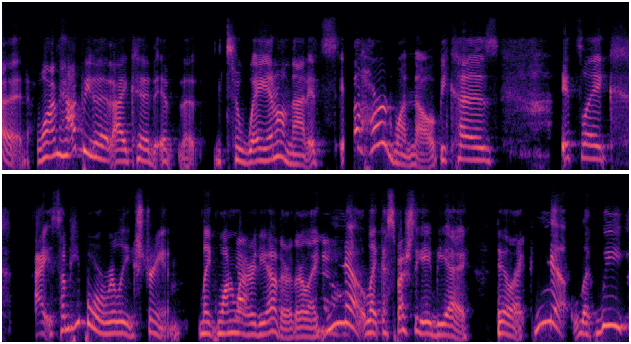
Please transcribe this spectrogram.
Good. Well, I'm happy that I could uh, to weigh in on that. It's it's a hard one though because it's like I, some people are really extreme, like one yeah. way or the other. They're like, no. no, like especially ABA. They're like, no, like we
